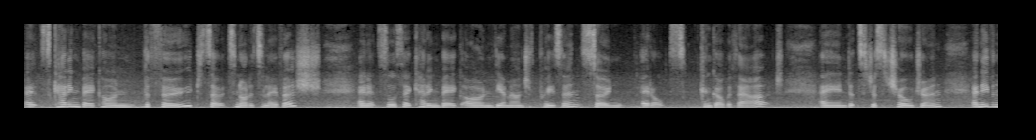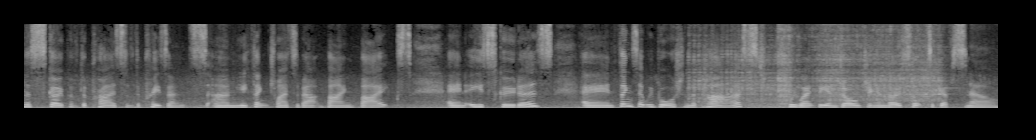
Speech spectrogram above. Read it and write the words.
It's cutting back on the food, so it's not as lavish, and it's also cutting back on the amount of presents, so adults can go without, and it's just children, and even the scope of the price of the presents. Um, you think twice about buying bikes and e-scooters and things that we bought in the past. We won't be indulging in those sorts of gifts now.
